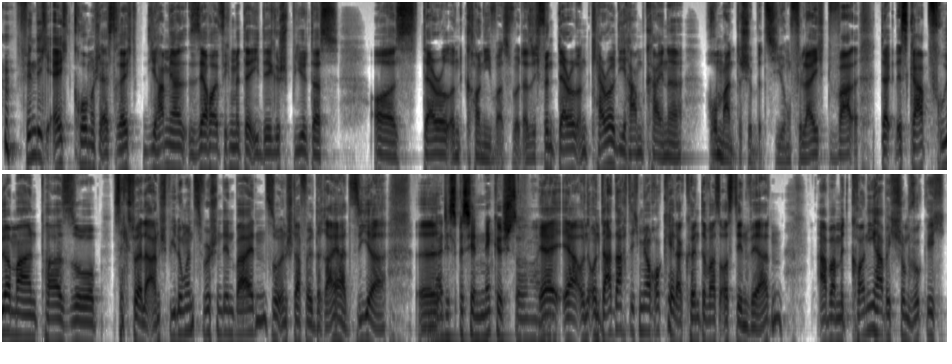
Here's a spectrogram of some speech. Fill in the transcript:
Finde ich echt komisch, erst recht. Die haben ja sehr häufig mit der Idee gespielt, dass aus Daryl und Conny was wird. Also ich finde, Daryl und Carol, die haben keine romantische Beziehung. Vielleicht war, da, es gab früher mal ein paar so sexuelle Anspielungen zwischen den beiden. So in Staffel 3 hat sie ja. Äh, ja, die ist ein bisschen neckisch so. Ja, ja, und, und da dachte ich mir auch, okay, da könnte was aus denen werden. Aber mit Conny habe ich schon wirklich,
